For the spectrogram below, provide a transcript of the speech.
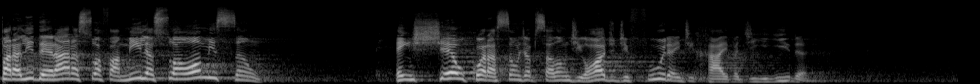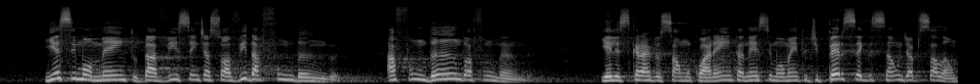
para liderar a sua família, a sua omissão. Encheu o coração de Absalão de ódio, de fúria e de raiva, de ira. E esse momento, Davi sente a sua vida afundando, afundando, afundando. E ele escreve o Salmo 40 nesse momento de perseguição de Absalão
